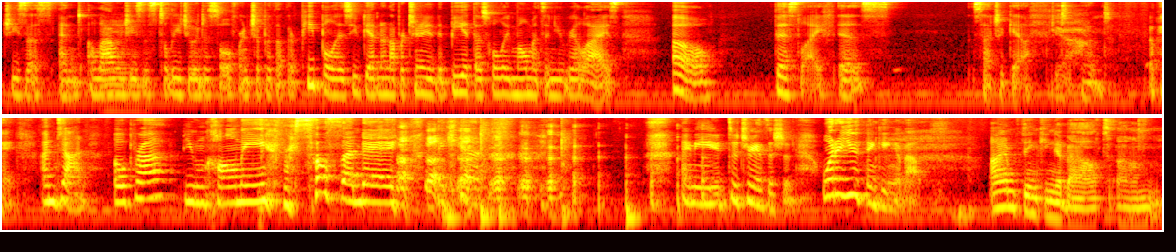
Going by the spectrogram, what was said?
jesus and allowing Mm. jesus to lead you into soul friendship with other people is you get an opportunity to be at those holy moments and you realize oh this life is such a gift Yeah. and okay i'm done. Oprah you can call me for soul sunday. I can't. I need to transition. What are you thinking about? I'm thinking about um,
